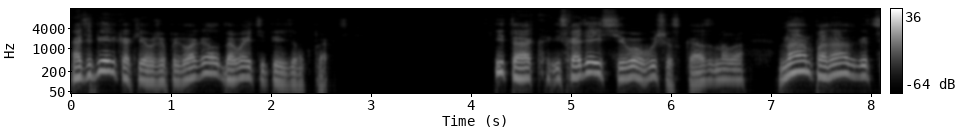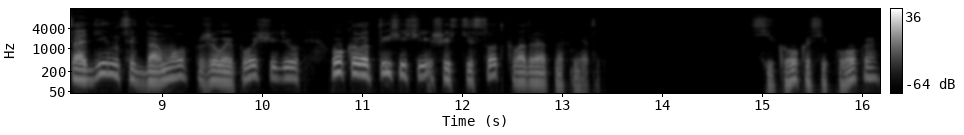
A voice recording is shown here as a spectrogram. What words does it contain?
А теперь, как я уже предлагал, давайте перейдем к практике. Итак, исходя из всего вышесказанного, нам понадобится 11 домов жилой площадью около 1600 квадратных метров. Сикока, Сикока,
